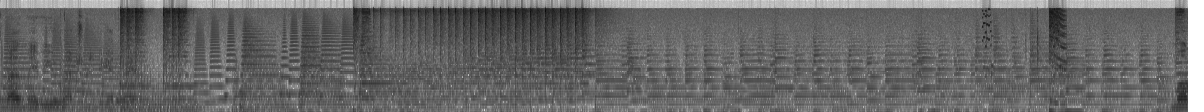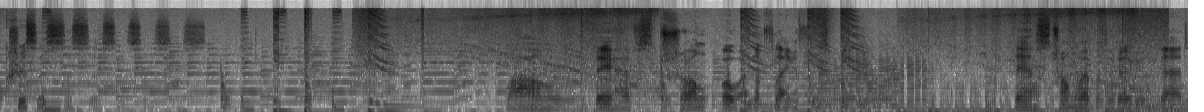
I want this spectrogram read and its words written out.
Well, maybe you were trying More Chris's. Wow, they have strong... Oh, I'm not flying at full speed. They have strong weapons, I gotta give them that.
